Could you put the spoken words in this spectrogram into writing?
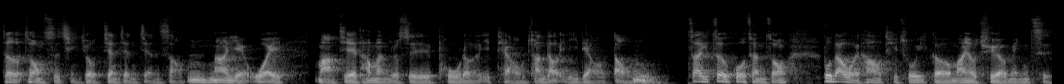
这这种事情就渐渐减少。嗯，那也为。马街他们就是铺了一条传道医疗道路，嗯、在这个过程中，布道伟他有提出一个蛮有趣的名词，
